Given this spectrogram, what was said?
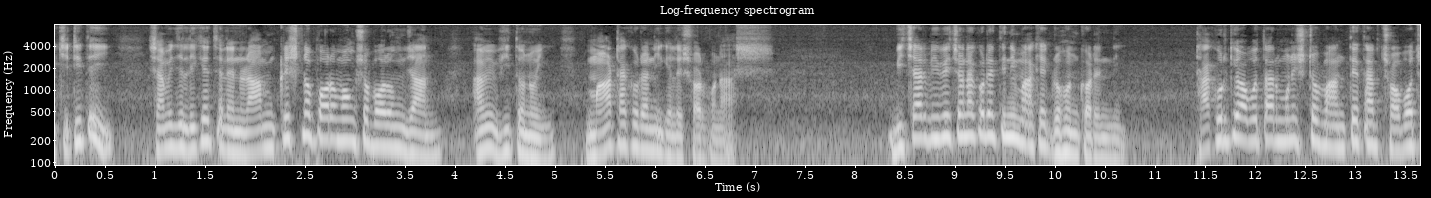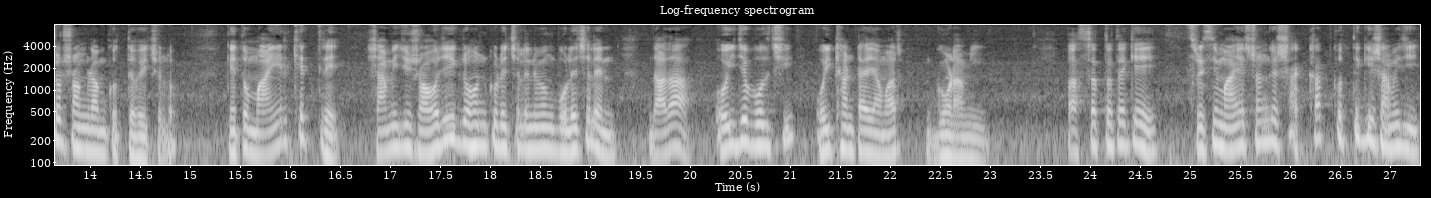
চিঠিতেই স্বামীজি লিখেছিলেন, রামকৃষ্ণ পরমংশ বরং যান আমি ভীত নই। মা ঠাকুরানী গেলে সর্বনাশ। বিচার বিবেচনা করে তিনি মাকে গ্রহণ করেননি। ঠাকুরকে অবতার মনিষ্ঠ মানতে তার ছ বছর সংগ্রাম করতে হয়েছিল। কিন্তু মায়ের ক্ষেত্রে স্বামীজি সহজেই গ্রহণ করেছিলেন এবং বলেছিলেন, দাদা, ওই যে বলছি, ওইখানটায় আমার গোড়ামি। পাশ্চাত্য থেকে শ্রী শ্রী মায়ের সঙ্গে সাক্ষাৎ করতে গিয়ে স্বামীজি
